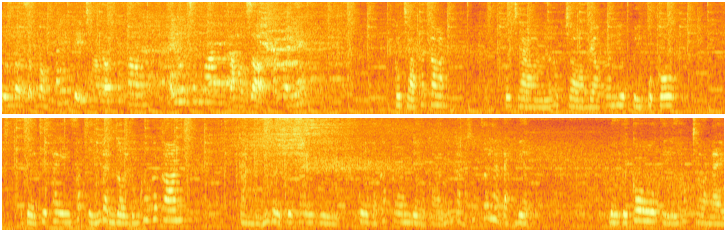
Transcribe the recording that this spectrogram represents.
luôn mở rộng vòng tay để chào đón các con. Hãy luôn chăm ngoan và học giỏi các con nhé. Cô chào các con. Cô chào lứa học trò mèo con yêu quý của cô. Giờ chia tay sắp đến gần rồi đúng không các con? Càng đến giờ chia tay thì cô và các con đều có những cảm xúc rất là đặc biệt đối với cô thì lứa học trò này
